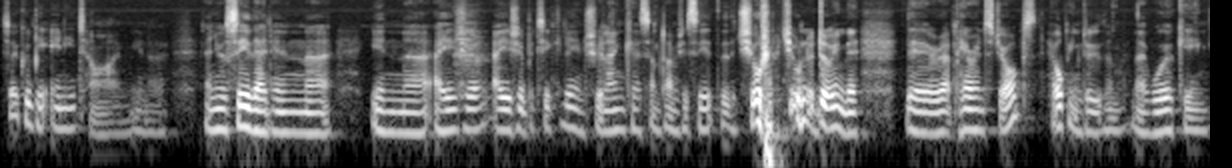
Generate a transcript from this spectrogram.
So it could be any time, you know. And you'll see that in, uh, in uh, Asia, Asia particularly, in Sri Lanka, sometimes you see it, that the children, children are doing their, their uh, parents' jobs, helping do them. They're working,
